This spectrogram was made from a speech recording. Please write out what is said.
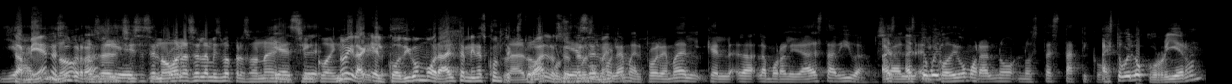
Y También, ahí- eso ¿No? es verdad. O sea, el Y chiste- es el no van a ser la misma persona y en ese- cinco años. No, y la- que- el código moral también es contextual. Claro, o Y sea, ese es es el problema, el problema del que la, la moralidad está viva. O sea, A- a el, este el güey- código moral no, no está estático. A este güey lo corrieron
